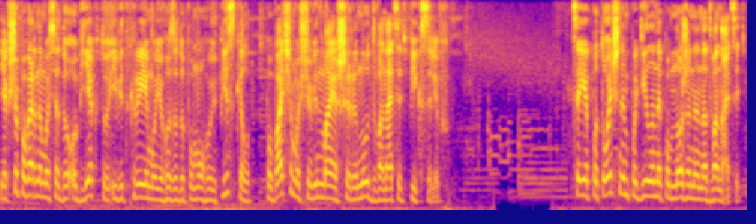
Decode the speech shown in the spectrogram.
Якщо повернемося до об'єкту і відкриємо його за допомогою Піскел, побачимо, що він має ширину 12 пікселів. Це є поточним поділене помножене на 12.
